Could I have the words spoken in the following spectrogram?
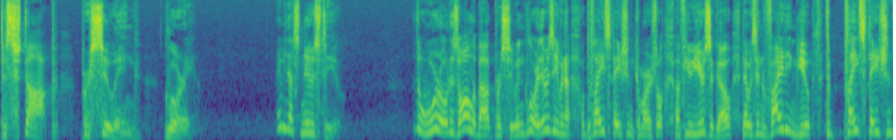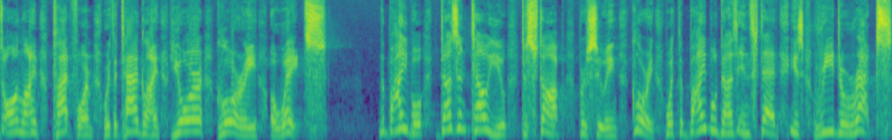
to stop pursuing glory. Maybe that's news to you. The world is all about pursuing glory. There was even a, a, PlayStation commercial a few years ago that was inviting you to PlayStation's online platform with the tagline, Your glory awaits. The Bible doesn't tell you to stop pursuing glory. What the Bible does instead is redirects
